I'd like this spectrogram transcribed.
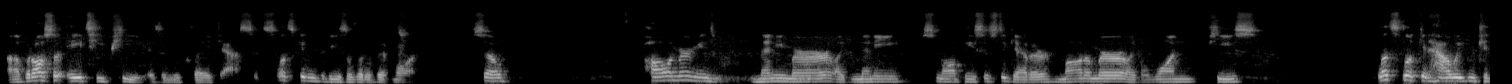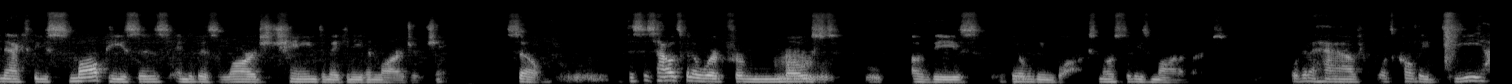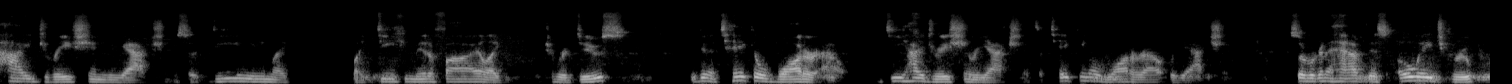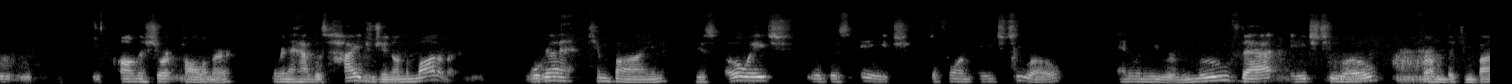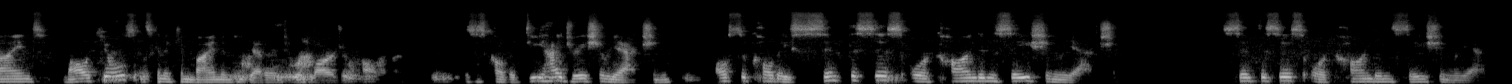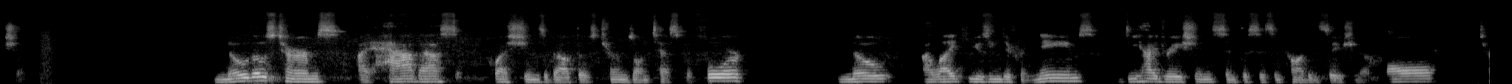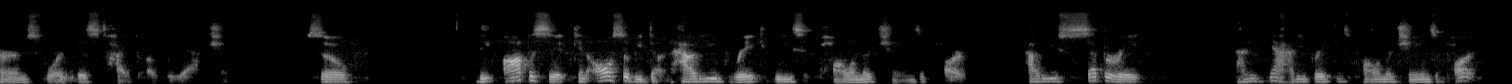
uh, but also ATP is a nucleic acid. So let's get into these a little bit more. So polymer means many mer, like many small pieces together. Monomer, like a one piece. let's look at how we can connect these small pieces into this large chain to make an even larger chain. So this is how it's going to work for most of these building blocks, most of these monomers. We're going to have what's called a dehydration reaction. So D meaning like like dehumidify, like to reduce. You're going to take a water out. Dehydration reaction. It's a taking a mm-hmm. water out reaction. So we're going to have this OH group on the short polymer. We're going to have this hydrogen on the monomer. We're going to combine this OH with this H to form H2O. And when we remove that H2O from the combined molecules, it's going to combine them together into a larger polymer. This is called a dehydration reaction, also called a synthesis or condensation reaction synthesis or condensation reaction. Know those terms. I have asked questions about those terms on tests before. Know I like using different names. Dehydration, synthesis, and condensation are all terms for this type of reaction. So the opposite can also be done. How do you break these polymer chains apart? How do you separate how do you, yeah, how do you break these polymer chains apart?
